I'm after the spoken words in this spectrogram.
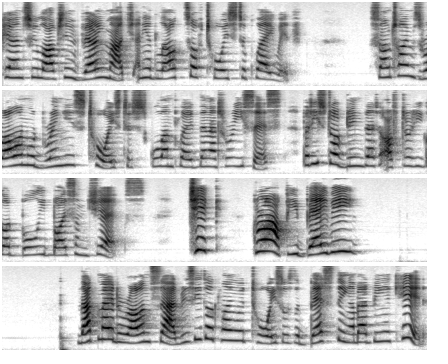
parents who loved him very much, and he had lots of toys to play with. Sometimes Rowan would bring his toys to school and play them at recess, but he stopped doing that after he got bullied by some jerks. Kick! Grow up, you baby! That made Rowan sad because he thought playing with toys was the best thing about being a kid.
